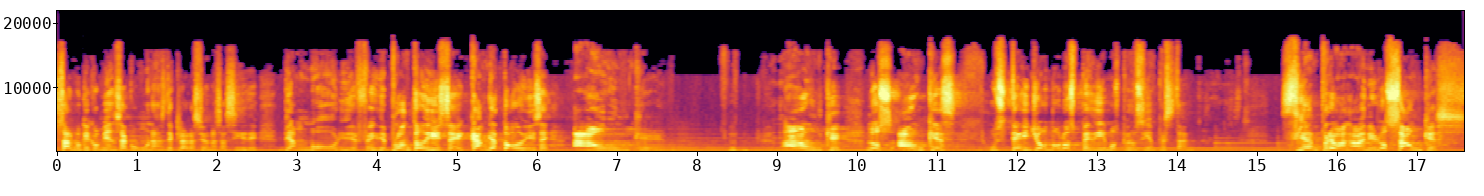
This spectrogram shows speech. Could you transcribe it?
salmo que comienza con unas declaraciones así de, de amor y de fe. Y de pronto dice, cambia todo y dice, aunque, aunque, los aunques usted y yo no los pedimos, pero siempre están. Siempre van a venir los aunques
